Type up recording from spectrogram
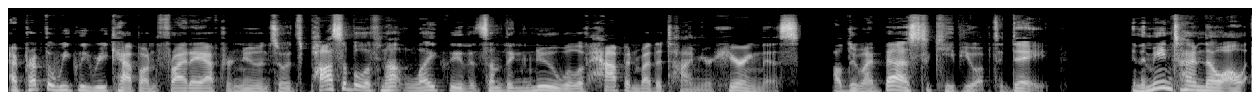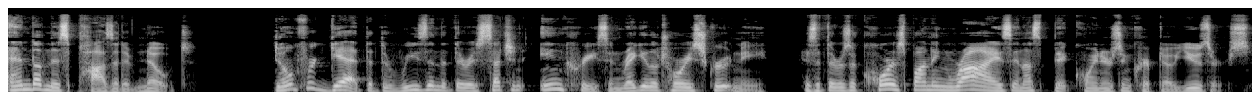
I prepped the weekly recap on Friday afternoon, so it's possible, if not likely, that something new will have happened by the time you're hearing this. I'll do my best to keep you up to date. In the meantime, though, I'll end on this positive note. Don't forget that the reason that there is such an increase in regulatory scrutiny is that there is a corresponding rise in us Bitcoiners and crypto users.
